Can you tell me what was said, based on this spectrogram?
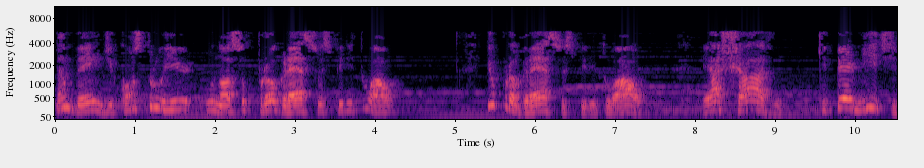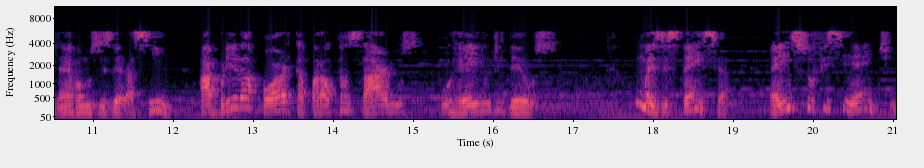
também de construir o nosso progresso espiritual. E o progresso espiritual é a chave que permite, né, vamos dizer assim, abrir a porta para alcançarmos o reino de Deus. Uma existência é insuficiente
